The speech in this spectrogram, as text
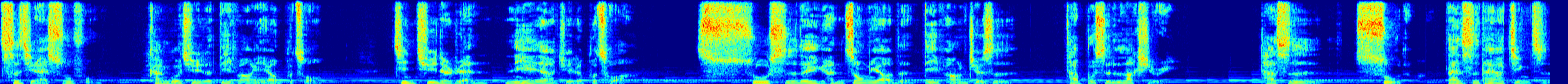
吃起来舒服。看过去的地方也要不错，进去的人你也要觉得不错啊。蔬食的一个很重要的地方就是，它不是 luxury，它是素的，但是它要精致。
